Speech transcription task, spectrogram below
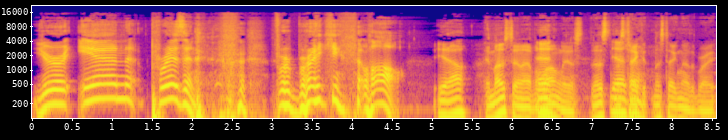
you're in prison for breaking the law, you know. and most of them have a And- long list. Let's, Yeah, let's take right. it. Let's take another break.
